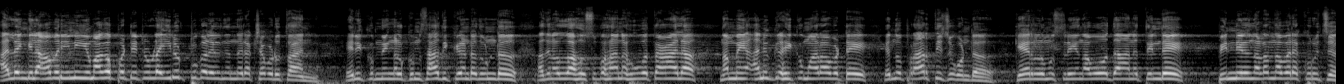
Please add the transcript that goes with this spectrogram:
അല്ലെങ്കിൽ അവരിനിയും അകപ്പെട്ടിട്ടുള്ള ഇരുട്ടുകളിൽ നിന്ന് രക്ഷപ്പെടുത്താൻ എനിക്കും നിങ്ങൾക്കും സാധിക്കേണ്ടതുണ്ട്. അതിന് അള്ളാഹു സുബാനഹുവത്താല നമ്മെ അനുഗ്രഹിക്കുമാറാവട്ടെ എന്ന് പ്രാർത്ഥിച്ചുകൊണ്ട് കേരള മുസ്ലിം നവോത്ഥാനത്തിന്റെ പിന്നിൽ നടന്നവരെക്കുറിച്ച്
